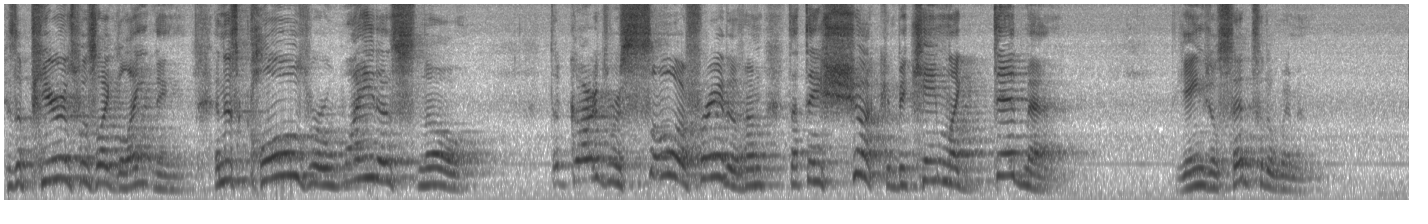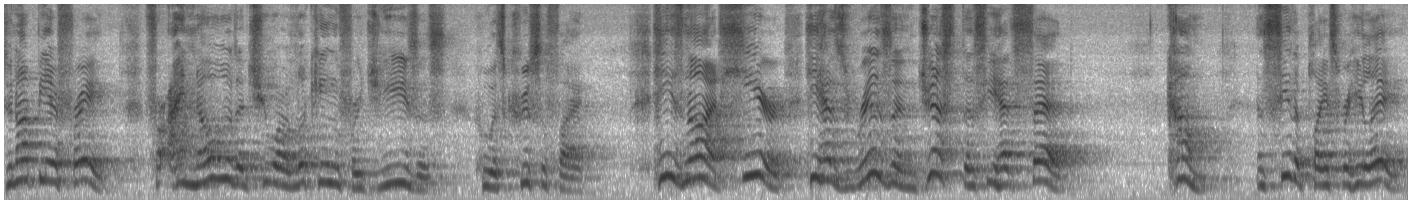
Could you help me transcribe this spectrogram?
His appearance was like lightning, and his clothes were white as snow. The guards were so afraid of him that they shook and became like dead men. The angel said to the women, Do not be afraid, for I know that you are looking for Jesus who was crucified. He's not here, he has risen just as he had said. Come and see the place where he lay.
